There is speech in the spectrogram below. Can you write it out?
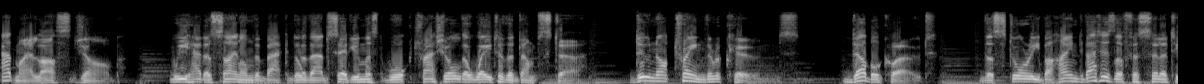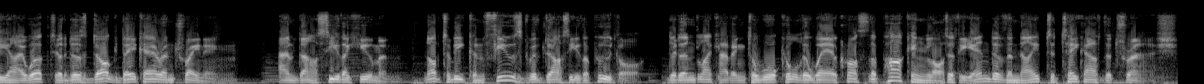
At my last job. We had a sign on the back door that said you must walk trash all the way to the dumpster. Do not train the raccoons. Double quote. The story behind that is the facility I worked at does dog daycare and training. And Darcy the human, not to be confused with Darcy the poodle, didn't like having to walk all the way across the parking lot at the end of the night to take out the trash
